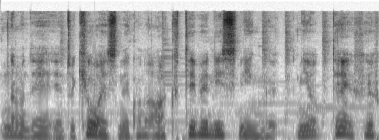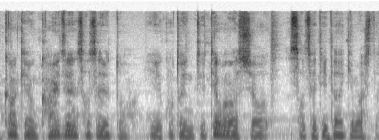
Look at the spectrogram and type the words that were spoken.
なので、えっと、今日はですね、このアクティブリスニングによって夫婦関係を改善させるということについてお話をさせていただきました。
